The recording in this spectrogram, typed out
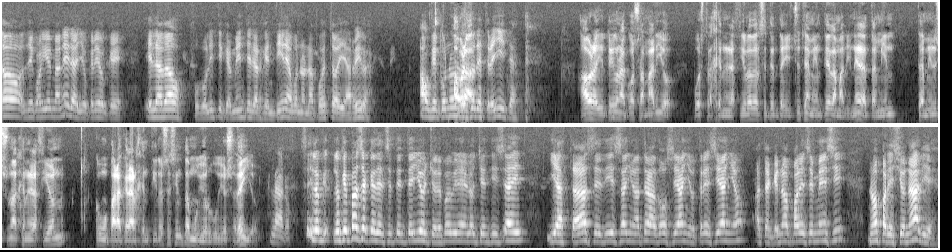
no, de cualquier manera, yo creo que él ha dado futbolísticamente la Argentina, bueno, la ha puesto ahí arriba. Aunque con una sola estrellita. Ahora, yo te digo una cosa, Mario. Vuestra generación, la del 78, también la marinera. También, también es una generación como para que el argentino se sienta muy orgulloso de ello. Claro. Sí, lo que, lo que pasa es que del 78, después viene el 86 y hasta hace 10 años atrás, 12 años, 13 años, hasta que no aparece Messi, no apareció nadie.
